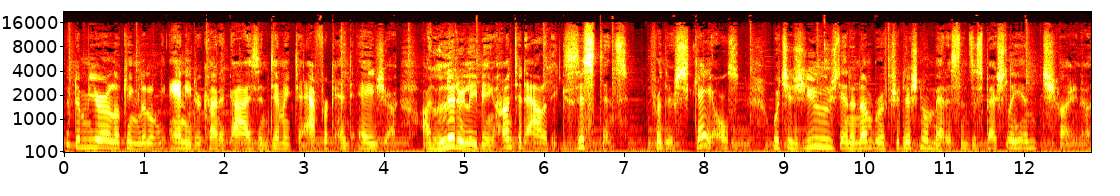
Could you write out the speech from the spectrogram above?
the demure looking little anteater kind of guys endemic to Africa and Asia are literally being hunted out of existence for their scales, which is used in a number of traditional medicines, especially in China.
